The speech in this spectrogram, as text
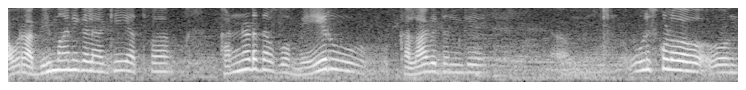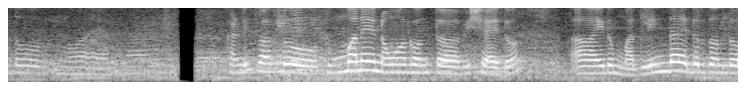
ಅವರ ಅಭಿಮಾನಿಗಳಾಗಿ ಅಥವಾ ಕನ್ನಡದ ಒಬ್ಬ ಮೇರು ಕಲಾವಿದನಿಗೆ ಉಳಿಸ್ಕೊಳ್ಳೋ ಒಂದು, ಖಂಡಿತವಾಗ್ಲೂ ತುಂಬಾ ನೋವಾಗುವಂಥ ವಿಷಯ ಇದು. ಇದು ಮೊದಲಿಂದ ಇದ್ರದ್ದೊಂದು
